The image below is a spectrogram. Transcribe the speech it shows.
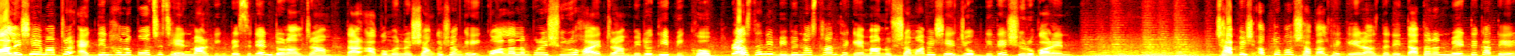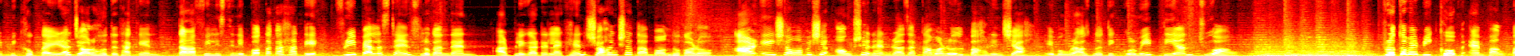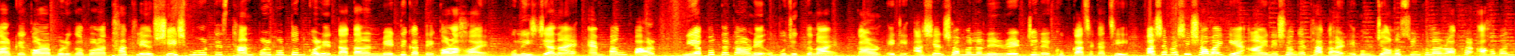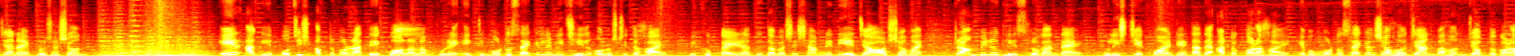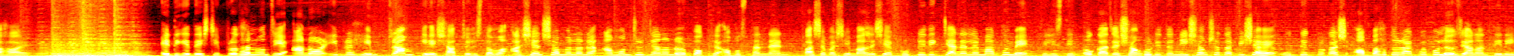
মালয়েশিয়ায় মাত্র একদিন হলো পৌঁছেছেন মার্কিন প্রেসিডেন্ট ডোনাল্ড ট্রাম্প। তার আগমনের সঙ্গে সঙ্গেই কুয়ালালামপুরে শুরু হয় ট্রাম্প বিরোধী বিক্ষোভ। রাজধানীর বিভিন্ন স্থান থেকে মানুষ সমাবেশে যোগ দিতে শুরু করেন। ছাব্বিশ অক্টোবর সকাল থেকে রাজধানীর দাতারান মেরদেকাতে বিক্ষোভকারীরা জড়ো হতে থাকেন। তারা ফিলিস্তিনি পতাকা হাতে ফ্রি প্যালেস্টাইন স্লোগান দেন। আর প্লেকার্ডে লেখেন, সহিংসতা বন্ধ করো। আর এই সমাবেশে অংশ নেন রাজা কামারুল বাহরিন শাহ এবং রাজনৈতিক কর্মী তিয়ান চুয়াও। প্রথমে বিক্ষোভ অ্যাম্পাং পার্কে করার পরিকল্পনা থাকলেও শেষ মুহূর্তে স্থান পরিবর্তন করে দাতারান মেরদিকাতে করা হয়। পুলিশ জানায় অ্যাম্পাং পার্ক নিরাপত্তার কারণে উপযুক্ত নয়, কারণ এটি আসিয়ান সম্মেলনের রেড জোনের খুব কাছাকাছি। পাশাপাশি সবাইকে আইনের সঙ্গে থাকার এবং জনশৃঙ্খলা রক্ষার আহ্বান জানায় প্রশাসন। এর আগে পঁচিশ অক্টোবর রাতে কুয়ালালামপুরে একটি মোটরসাইকেলের মিছিল অনুষ্ঠিত হয়। বিক্ষোভকারীরা দূতাবাসের সামনে দিয়ে যাওয়ার সময় ট্রাম্প বিরোধী স্লোগান দেয়। পুলিশ চেক পয়েন্টে তাদের আটক করা হয় এবং মোটরসাইকেল সহ যানবাহন জব্দ করা হয়। এদিকে দেশটির প্রধানমন্ত্রী আনোয়ার ইব্রাহিম ট্রাম্পকে সাতচল্লিশতম আসিয়ান সম্মেলনে আমন্ত্রণ জানানোর পক্ষে অবস্থান নেন। পাশাপাশি মালয়েশিয়া কূটনীতিক চ্যানেলের মাধ্যমে ফিলিস্তিন ও গাজায় সংঘটিত নৃশংসতার বিষয়ে উদ্বেগ প্রকাশ অব্যাহত রাখবে বলেও জানান তিনি।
